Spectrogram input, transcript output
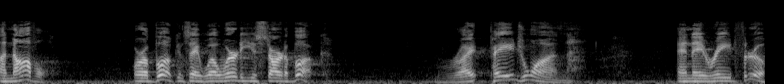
a novel or a book and say, well, where do you start a book? Right, page one. And they read through.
